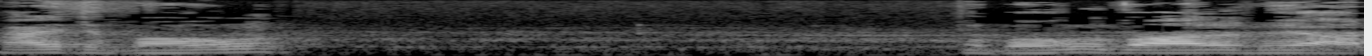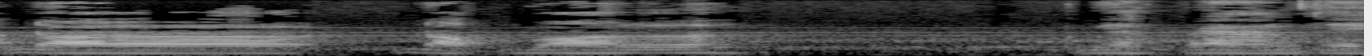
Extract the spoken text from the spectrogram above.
ហើយដបងដបងវល់វាអត់ដល់10វល់វា5ទេ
